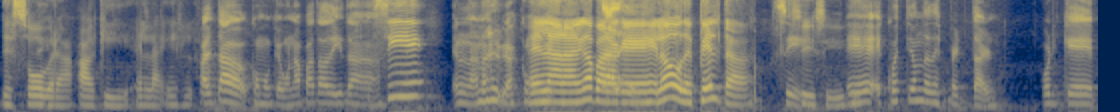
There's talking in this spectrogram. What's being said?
de sobra aquí en la isla. Falta como que una patadita Sí, en la nalga. como en que, la nalga para dale. que, hello, despierta. Sí, Sí, sí. Eh, es cuestión de despertar. Porque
